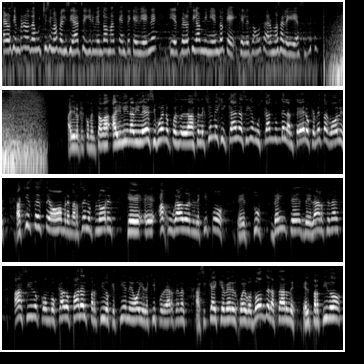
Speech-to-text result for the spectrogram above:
Pero siempre nos da muchísima felicidad seguir viendo a más gente que viene y espero sigan viniendo que, les vamos a dar más alegrías. Ahí lo que comentaba Ailina Vilés. Y bueno, pues la selección mexicana sigue buscando un delantero que meta goles. Aquí está este hombre, Marcelo Flores, que eh, ha jugado en el equipo eh, sub-20 del Arsenal ha sido convocado para el partido que tiene hoy el equipo de Arsenal, así que hay que ver el juego. Dos de la tarde, el partido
